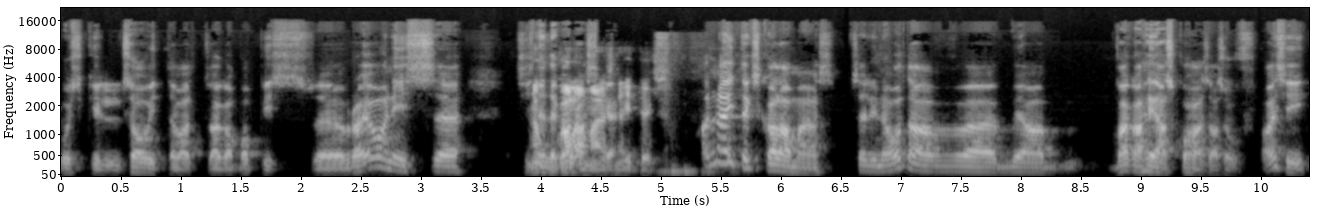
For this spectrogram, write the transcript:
kuskil soovitavalt väga popis äh, rajoonis. siis nagu Kalamajas raske. näiteks. näiteks Kalamajas, selline odav äh, ja väga heas kohas asuv asi,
